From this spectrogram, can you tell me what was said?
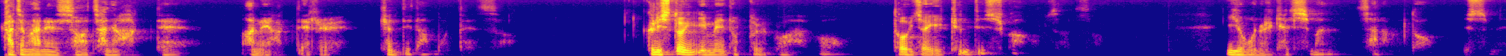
가정 안에서 자녀 학대, 아내 학대를 견디다 못해서 그리스도인임에도 불구하고 도저히 견딜 수가 없어서 이혼을 결심한 사람도 있습니다.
